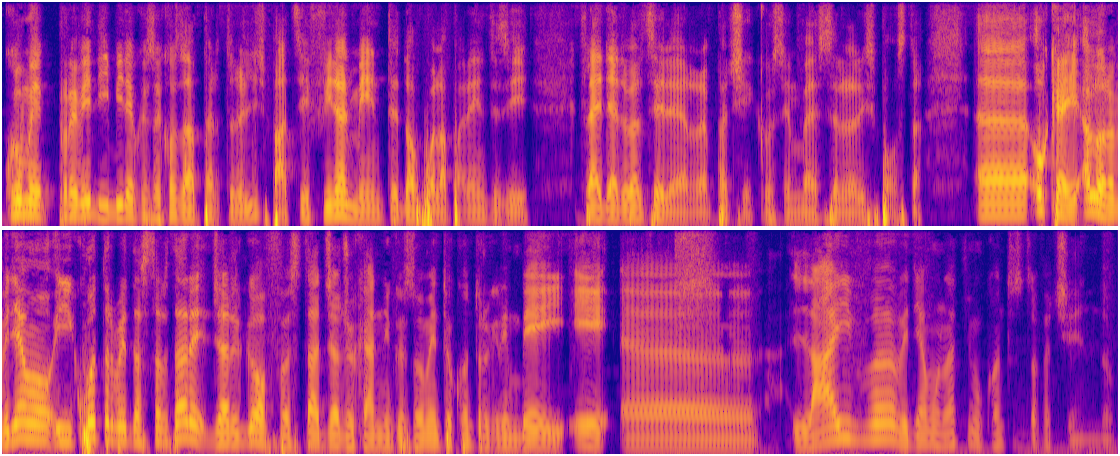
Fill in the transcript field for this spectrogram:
come prevedibile questa cosa ha aperto degli spazi e finalmente dopo la parentesi Clyde Edwards e Paceco sembra essere la risposta. Uh, ok allora vediamo i quarterback da startare. Jared Goff sta già giocando in questo momento contro Green Bay e uh, live. Vediamo un attimo quanto sta facendo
